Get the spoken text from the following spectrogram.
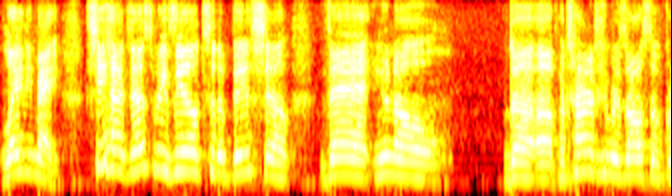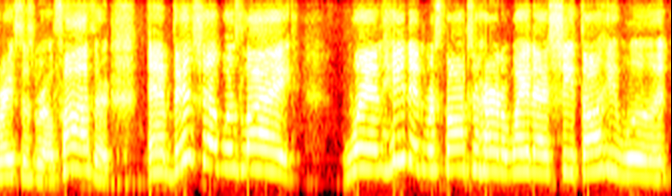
Lady Mae. She had just revealed to the bishop that, you know, the uh, paternity results of Grace's real father. And Bishop was like, when he didn't respond to her the way that she thought he would,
